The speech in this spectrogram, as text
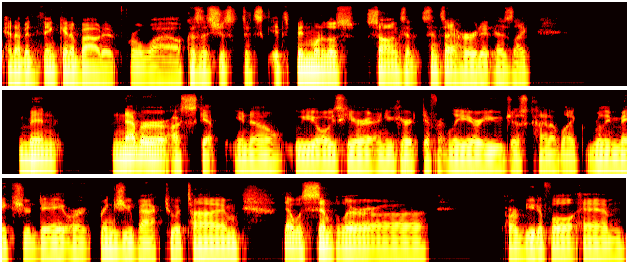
and I've been thinking about it for a while because it's just it's it's been one of those songs that since I heard it has like been never a skip. You know, you always hear it and you hear it differently, or you just kind of like really makes your day, or it brings you back to a time that was simpler uh, or beautiful. And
